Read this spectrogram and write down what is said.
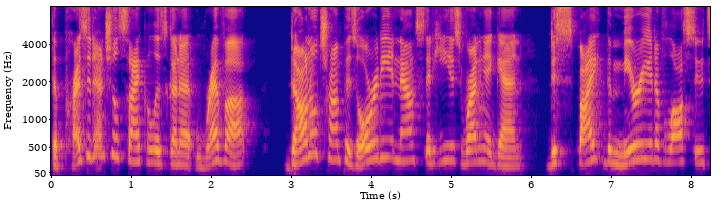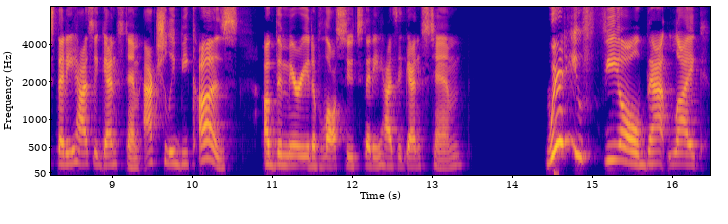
The presidential cycle is going to rev up. Donald Trump has already announced that he is running again, despite the myriad of lawsuits that he has against him, actually, because of the myriad of lawsuits that he has against him. Where do you feel that, like,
